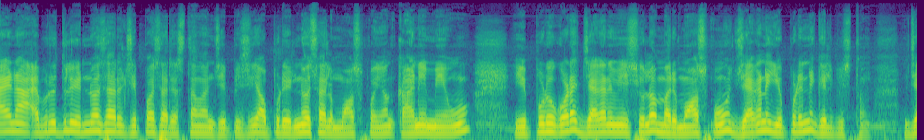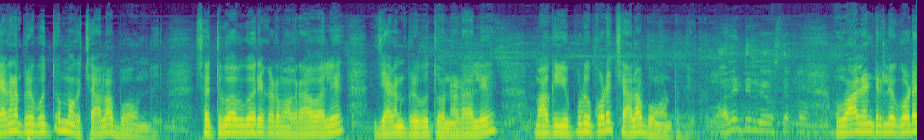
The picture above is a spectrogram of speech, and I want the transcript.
ఆయన అభివృద్ధిలో ఎన్నోసార్లు చెప్పారు సార్ ఇస్తామని చెప్పేసి అప్పుడు ఎన్నోసార్లు మోసపోయాం. కానీ మేము ఎప్పుడు కూడా జగన్ విషయంలో మరి మోసపోము. జగన్ ఎప్పుడైనా గెలిపిస్తాం. జగన్ ప్రభుత్వం మాకు చాలా బాగుంది. సత్యబాబు గారు ఇక్కడ మాకు రావాలి. జగన్ ప్రభుత్వం నడాలి. మాకు ఎప్పుడు కూడా చాలా బాగుంటుంది. వాలంటీర్ వ్యవస్థ వాలంటీర్లు కూడా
